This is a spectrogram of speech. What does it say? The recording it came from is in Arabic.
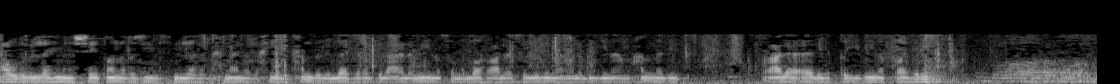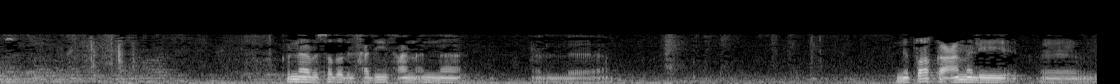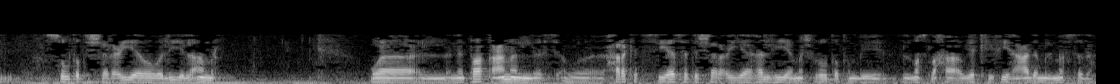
أعوذ بالله من الشيطان الرجيم. بسم الله الرحمن الرحيم. الحمد لله رب العالمين وصلى الله على سيدنا ونبينا محمد وعلى آله الطيبين الطاهرين. كنا بصدد الحديث عن أن نطاق عمل آه، السلطة الشرعية وولي الأمر ونطاق عمل حركة السياسة الشرعية هل هي مشروطة بالمصلحة أو يكفي فيها عدم المفسدة؟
